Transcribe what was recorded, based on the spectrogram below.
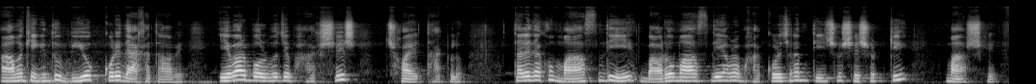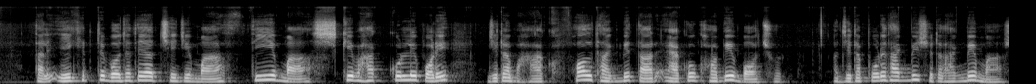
আমাকে কিন্তু বিয়োগ করে দেখাতে হবে। এবার বলব যে ভাগশেষ ছয় থাকল। তাহলে দেখো মাস দিয়ে, বারো মাস দিয়ে আমরা ভাগ করেছিলাম তিনশো ছেষট্টি মাসকে। তাহলে এক্ষেত্রে বোঝাতে যাচ্ছে যে মাস দিয়ে মাসকে ভাগ করলে পরে যেটা ভাগফল থাকবে তার একক হবে বছর। আর যেটা পড়ে থাকবে সেটা থাকবে মাস।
